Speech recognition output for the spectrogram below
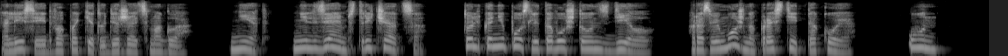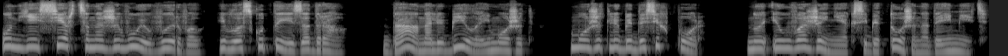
Олеся едва пакет удержать смогла. «Нет, нельзя им встречаться. Только не после того, что он сделал. Разве можно простить такое? Он... Он ей сердце на живую вырвал и в лоскуты изодрал. Да, она любила и, может, может, любит до сих пор, но и уважение к себе тоже надо иметь.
